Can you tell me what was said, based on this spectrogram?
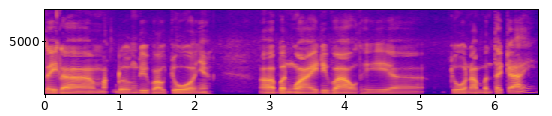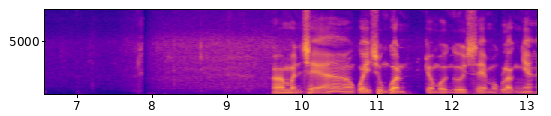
Đây là mặt đường đi vào chùa nha. À, bên ngoài đi vào thì à, chùa nằm bên tay trái à, mình sẽ quay xung quanh cho mọi người xem một lần nha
